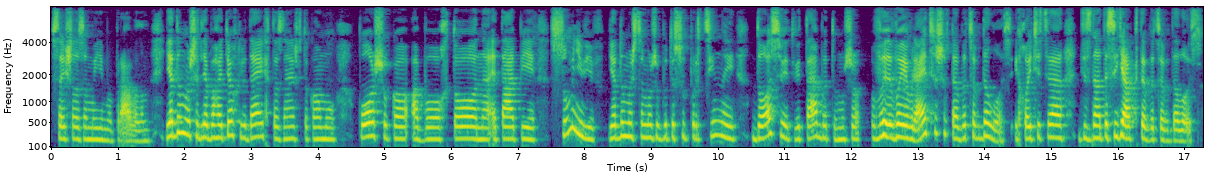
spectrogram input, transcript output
все йшло за моїми правилами. Я думаю, що для багатьох людей, хто знаєш в такому пошуку або хто на етапі сумнівів, я думаю, що це може бути суперцінний досвід від тебе, тому що виявляється, що в тебе це вдалося, і хочеться дізнатися, як в тебе це вдалося.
